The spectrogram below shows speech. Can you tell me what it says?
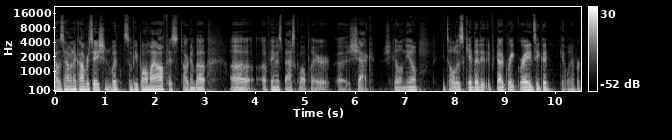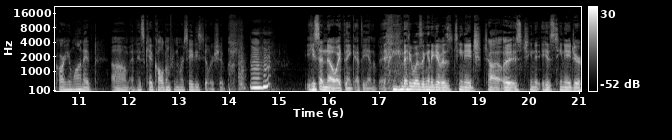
I was having a conversation with some people in my office talking about uh, a famous basketball player, uh, Shaq, Shaquille O'Neal. He told his kid that if he got great grades, he could get whatever car he wanted. Um, and his kid called him from the Mercedes dealership. Mm-hmm. He said no. I think at the end of it, that he wasn't going to give his teenage child, uh, his teen- his teenager,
